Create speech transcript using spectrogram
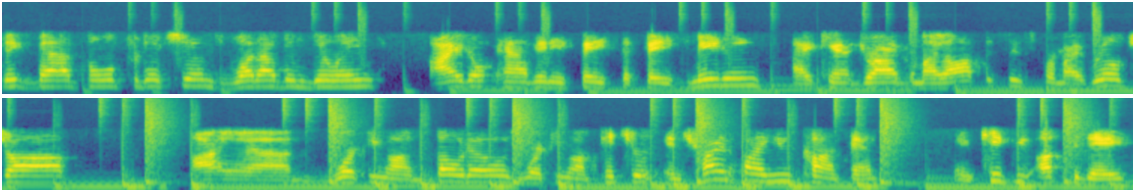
big bad bold predictions, what I've been doing. I don't have any face to face meetings. I can't drive to my offices for my real job. I am working on photos, working on pictures, and trying to find new content and keep you up to date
